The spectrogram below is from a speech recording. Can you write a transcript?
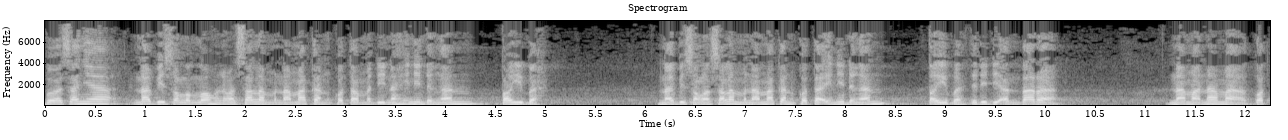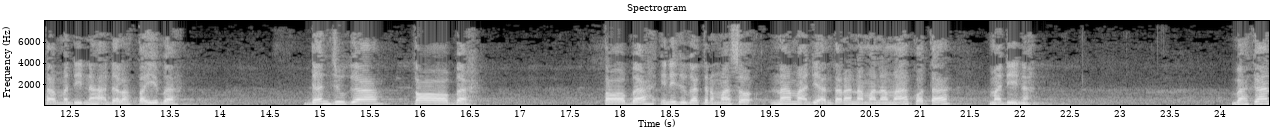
bahwasanya Nabi Shallallahu Alaihi Wasallam menamakan kota Madinah ini dengan Taibah. Nabi Wasallam menamakan kota ini dengan Taibah. Jadi di antara nama-nama kota Madinah adalah Taibah dan juga Tobah. Tobah ini juga termasuk nama di antara nama-nama kota Madinah. Bahkan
